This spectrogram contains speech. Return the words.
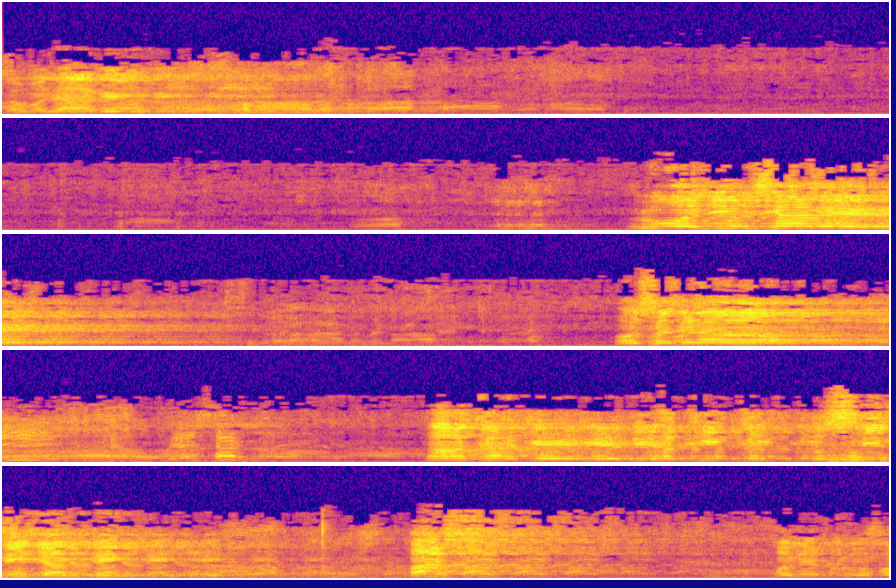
سمجھ آ گئی روح عجیب شہر وہ سجنا نہ کر کے یہ حقیقت دسی نہیں جاتی بس انہیں روح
